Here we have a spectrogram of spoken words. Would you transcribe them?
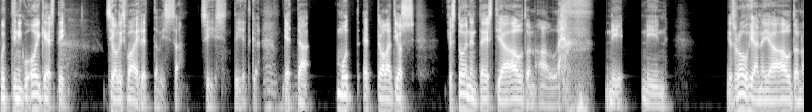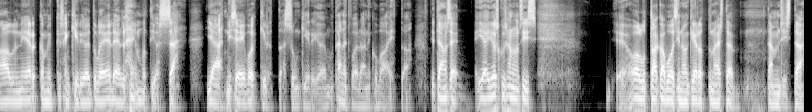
Mutta niin kuin oikeasti se olisi vaihdettavissa siis, tiedätkö? Mm. Että, mutta että, että jos, jos toinen teistä jää auton alle, niin, niin jos Rouhiainen jää auton alle, niin Erkka Mykkäsen kirjoja tulee edelleen, mutta jos sä jäät, niin se ei voi kirjoittaa sun kirjoja, mutta hänet voidaan niin kuin vaihtaa. Ja, tämä on se, ja joskushan on siis ollut takavuosina on kerrottu näistä tämmöisistä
